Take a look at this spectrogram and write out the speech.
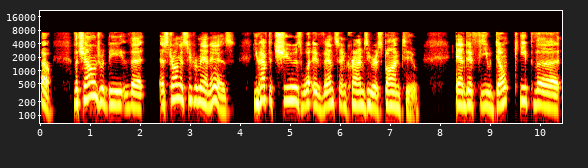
Oh, the challenge would be that as strong as Superman is, you have to choose what events and crimes you respond to. And if you don't keep the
